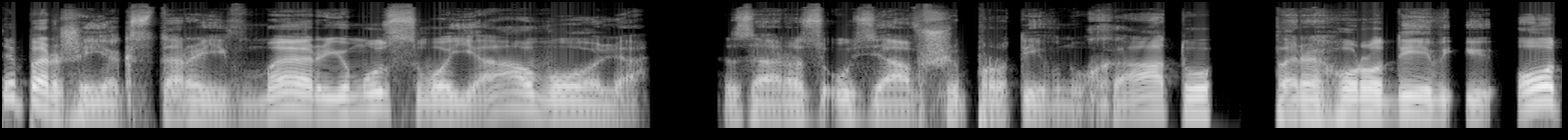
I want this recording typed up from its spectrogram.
Тепер же, як старий вмер, йому своя воля. Зараз, узявши противну хату, перегородив і от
